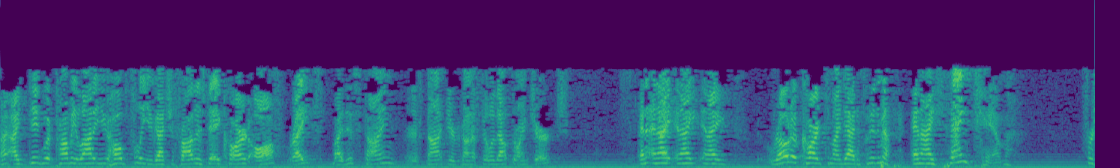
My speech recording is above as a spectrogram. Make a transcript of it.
I, I did what probably a lot of you, hopefully you got your Father's Day card off, right, by this time. Or if not, you're going to fill it out during church. And, and, I, and, I, and I wrote a card to my dad and put it in the mail. And I thanked him for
